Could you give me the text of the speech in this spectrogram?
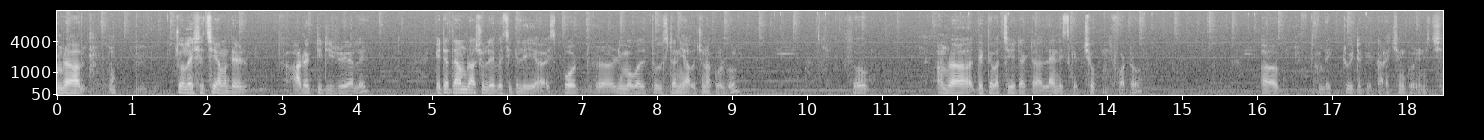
আমরা চলে এসেছি আমাদের আরও একটি টিউটোরিয়ালে এটাতে আমরা আসলে বেসিক্যালি স্পোর্ট রিমুভাল টুলসটা নিয়ে আলোচনা করব। সো আমরা দেখতে পাচ্ছি এটা একটা ল্যান্ডস্কেপ ফটো আমরা একটু এটাকে কারেকশন করে নিচ্ছি।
